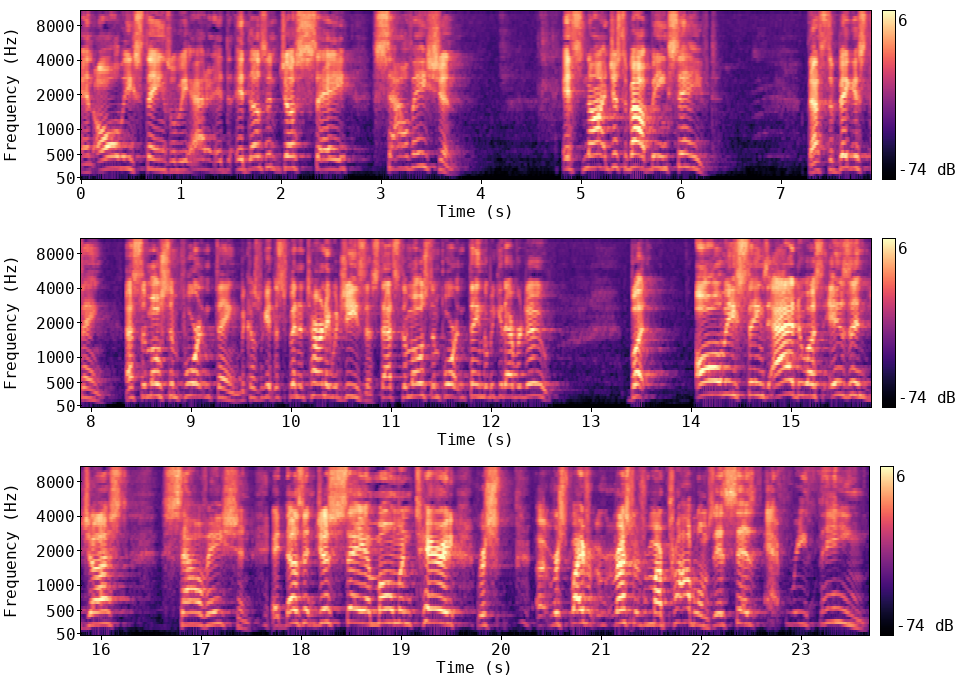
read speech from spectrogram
and all these things will be added. It, it doesn't just say salvation, it's not just about being saved. That's the biggest thing. That's the most important thing because we get to spend eternity with Jesus. That's the most important thing that we could ever do. But all these things added to us isn't just salvation. It doesn't just say a momentary uh, respite, respite from my problems. It says everything.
